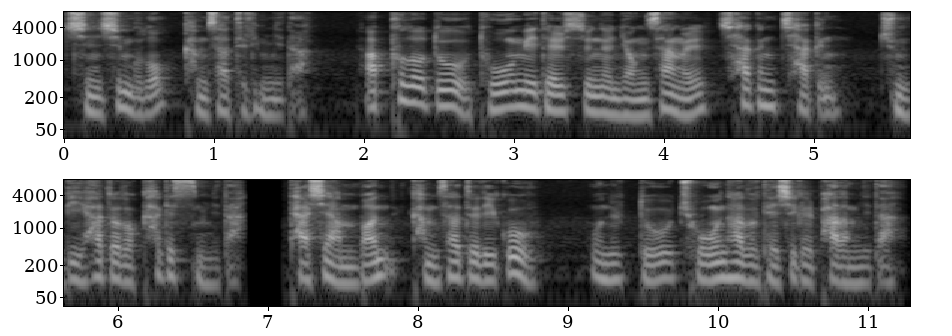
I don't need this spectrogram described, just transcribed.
진심으로 감사드립니다. 앞으로도 도움이 될 수 있는 영상을 차근차근 준비하도록 하겠습니다. 다시 한번 감사드리고 오늘도 좋은 하루 되시길 바랍니다.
